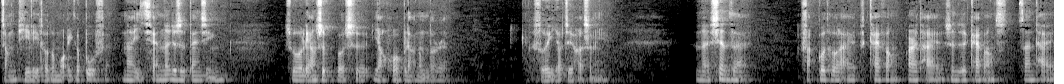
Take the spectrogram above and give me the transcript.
整体里头的某一个部分。那以前呢，就是担心说粮食不够吃，养活不了那么多人，所以要计划生育。那现在反过头来开放二胎，甚至开放三胎。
